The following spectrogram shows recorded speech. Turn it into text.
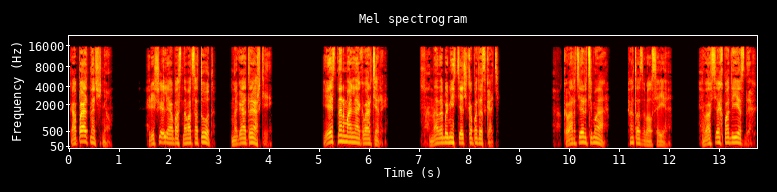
Копать начнем. Решили обосноваться тут, многоэтажки. Есть нормальные квартиры. Надо бы местечко подыскать». «Квартир тьма», — отозвался я. «Во всех подъездах.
